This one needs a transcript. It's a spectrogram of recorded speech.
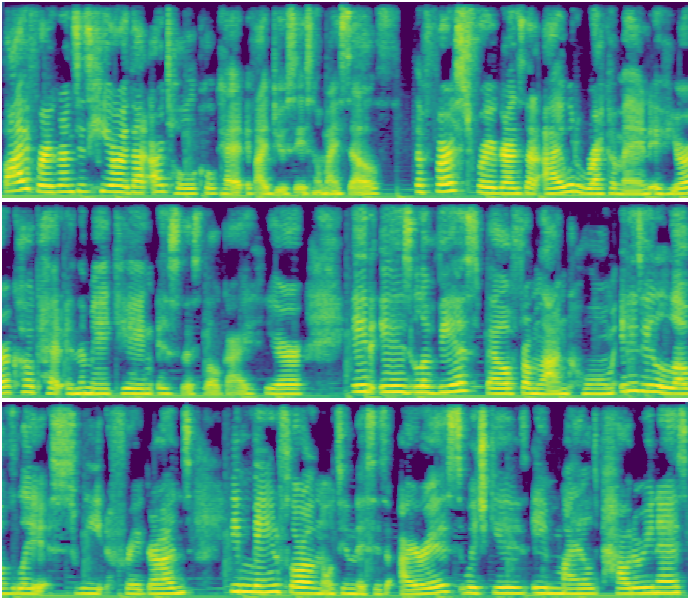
five fragrances here that are total coquette, if I do say so myself. The first fragrance that I would recommend if you're a coquette in the making is this little guy here. It is La Belle from Lancome. It is a lovely, sweet fragrance. The main floral note in this is iris, which gives a mild powderiness.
